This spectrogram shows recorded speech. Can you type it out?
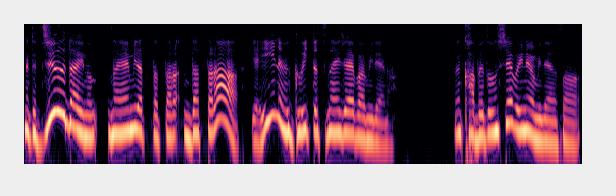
なんか10代の悩みだったら、だったら、いや、いいのよ、ぐいっと繋いじゃえば、みたいな。壁ドンしちゃえばいいのよ、みたいなさ。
